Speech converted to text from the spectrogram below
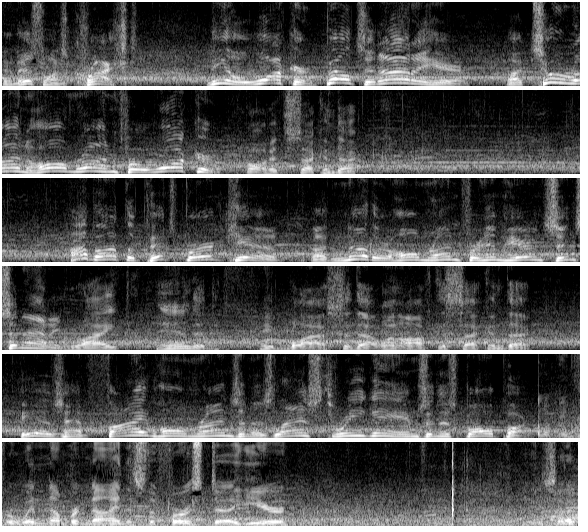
And this one's crushed. Neil Walker belts it out of here. A two run home run for Walker. Ball hits second deck. How about the Pittsburgh kid? Another home run for him here in Cincinnati. Right handed. He blasted that one off the second deck. He has had five home runs in his last three games in this ballpark. Looking for win number nine. This is the first uh, year he's uh,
